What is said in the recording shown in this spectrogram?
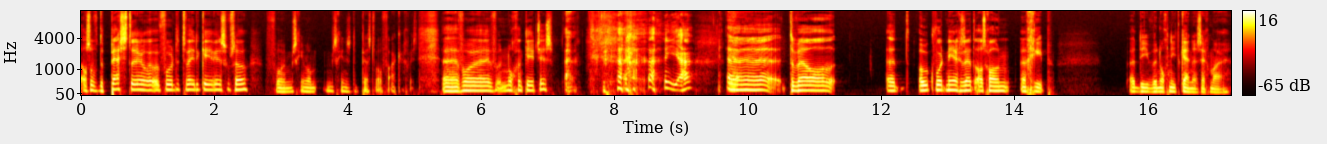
alsof de pest er voor de tweede keer is of zo. Voor misschien, wel, misschien is de pest wel vaker geweest. Eh, voor, eh, voor nog een keertjes. ja. Eh, terwijl het ook wordt neergezet als gewoon een griep. eh, die we nog niet kennen, zeg maar.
